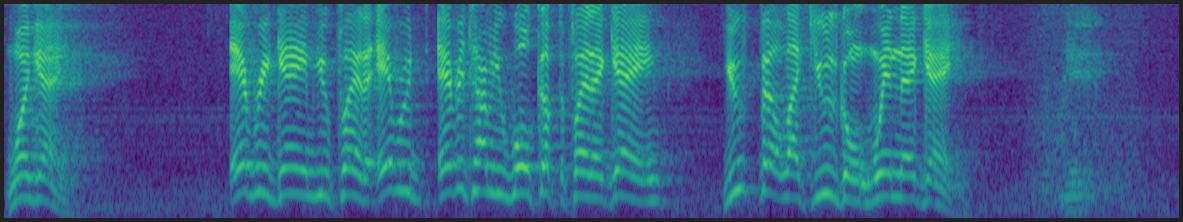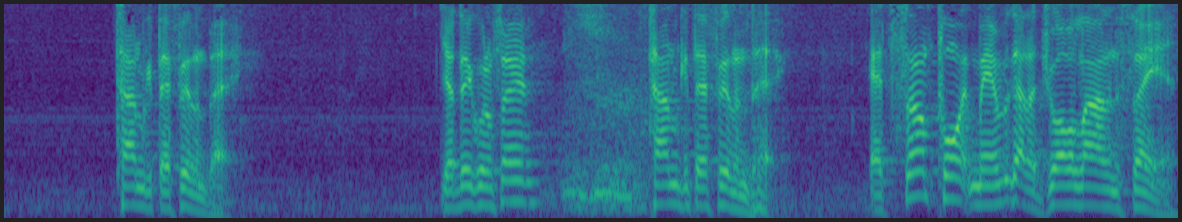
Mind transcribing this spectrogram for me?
One game. Every game you played, every every time you woke up to play that game, you felt like you was gonna win that game. Yeah. Time to get that feeling back. Y'all dig what I'm saying? Time to get that feeling back. At some point, man, we got to draw a line in the sand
